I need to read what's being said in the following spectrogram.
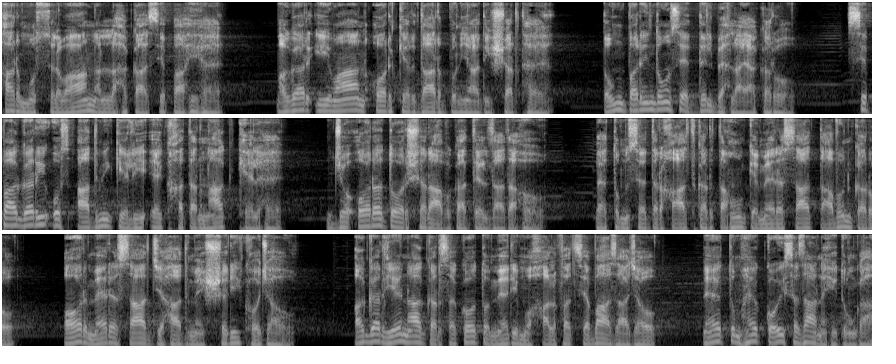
हर मुसलमान अल्लाह का सिपाही है, मगर ईमान और किरदार बुनियादी शर्त है। तुम परिंदों से दिल बहलाया करो। सिपागरी उस आदमी के लिए एक खतरनाक खेल है, जो औरत और शराब का दिलदादा हो। मैं तुमसे दरख्वास्त करता हूँ कि मेरे साथ ताउन करो और मेरे साथ जिहाद में शरीक हो जाओ। अगर ये ना कर सको तो मेरी मुखालफत से बाज आ जाओ। मैं तुम्हें कोई सजा नहीं दूँगा।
